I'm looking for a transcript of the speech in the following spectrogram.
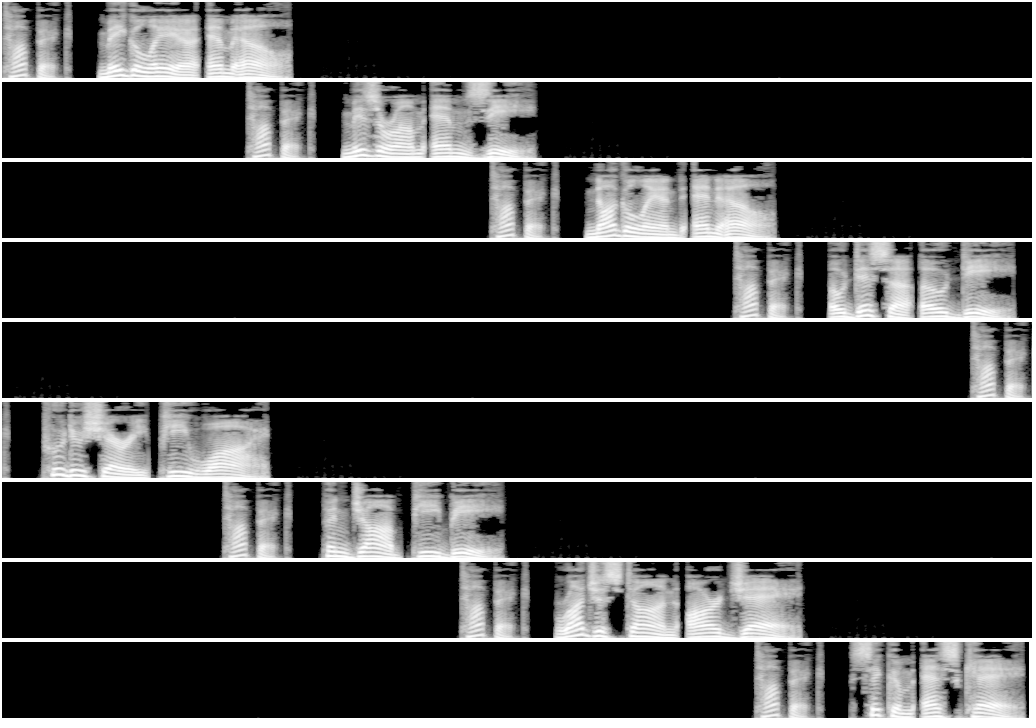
Topic. Meghalaya ML Topic. Mizoram MZ Topic Nagaland NL Topic. Odisha OD Topic. Puducherry PY Topic Punjab PB Topic. Rajasthan RJ Topic. Sikkim SK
